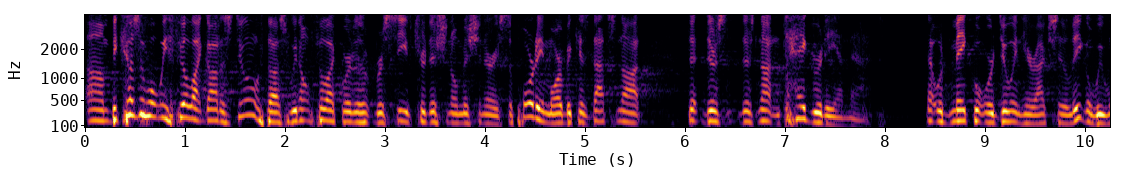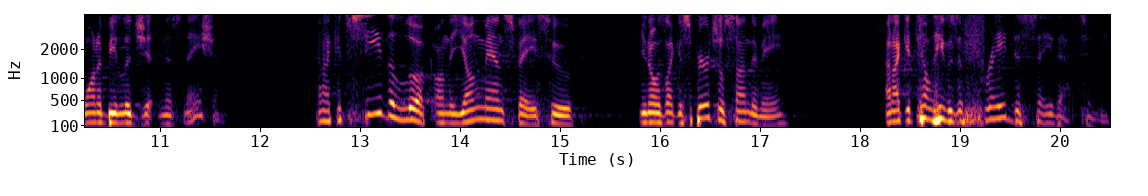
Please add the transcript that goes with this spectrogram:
um, because of what we feel like God is doing with us, we don't feel like we're to receive traditional missionary support anymore because that's not, there's, there's not integrity in that. That would make what we're doing here actually illegal. We want to be legit in this nation. And I could see the look on the young man's face who, you know, was like a spiritual son to me. And I could tell he was afraid to say that to me.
